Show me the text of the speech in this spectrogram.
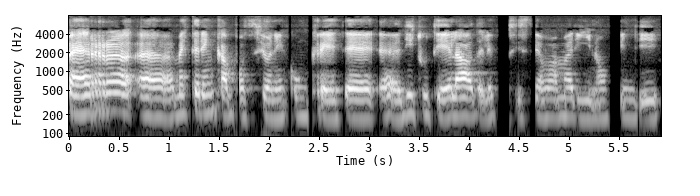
per eh, mettere in campo azioni concrete eh, di tutela dell'ecosistema marino. Quindi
